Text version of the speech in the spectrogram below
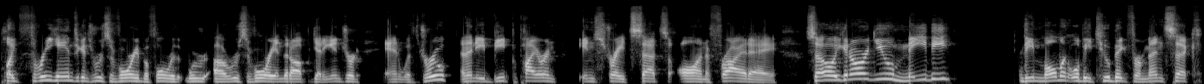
Played three games against Ruusuvuori before uh, Ruusuvuori ended up getting injured and withdrew. And then he beat Popyrin in straight sets on Friday. So you can argue maybe the moment will be too big for Mensik.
